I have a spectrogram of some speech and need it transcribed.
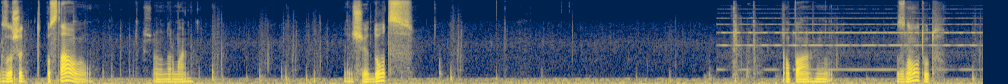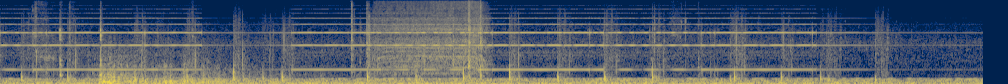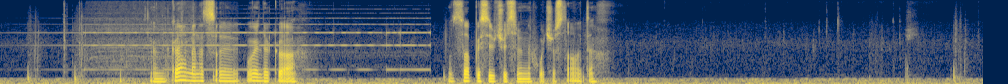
Так, зошит поставив. Так нормально. І доц. Опа. Знову тут. МК мене це виліка. Записів щось не хочу ставити.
